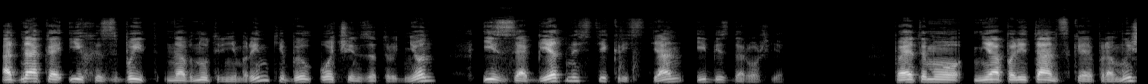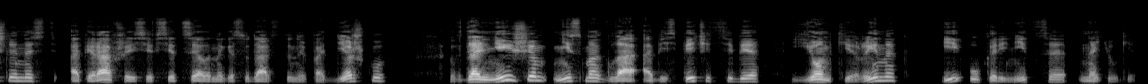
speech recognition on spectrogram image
Однако их сбыт на внутреннем рынке был очень затруднен из-за бедности крестьян и бездорожья. Поэтому неаполитанская промышленность, опиравшаяся всецело на государственную поддержку, в дальнейшем не смогла обеспечить себе емкий рынок и укорениться на юге.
